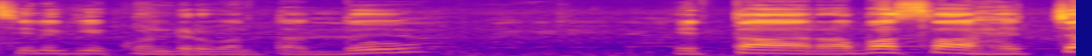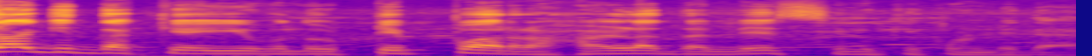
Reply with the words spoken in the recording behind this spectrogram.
ಸಿಲುಕಿಕೊಂಡಿರುವಂಥದ್ದು. ಇತ್ತ ರಭಸ ಹೆಚ್ಚಾಗಿದ್ದಕ್ಕೆ ಈ ಒಂದು ಟಿಪ್ಪರ್ ಹಳ್ಳದಲ್ಲಿ ಸಿಲುಕಿಕೊಂಡಿದೆ.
